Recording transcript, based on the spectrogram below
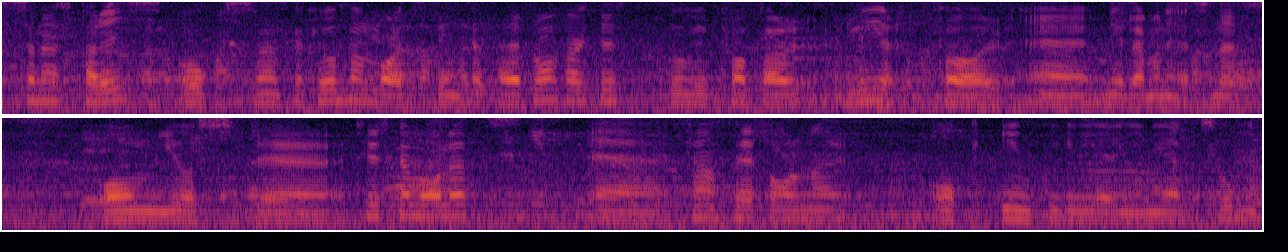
SNS Paris och Svenska klubben, bara ett stenkast härifrån faktiskt, då vi pratar mer för eh, medlemmarna i SNS om just eh, tyska valet, eh, franska reformer och integreringen i eurozonen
